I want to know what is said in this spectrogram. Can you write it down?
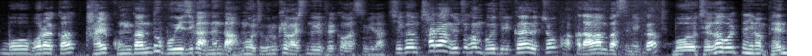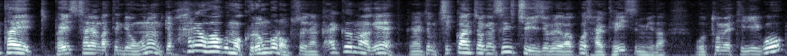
뭐 뭐랄까 달 공간도 보이지가 않는다. 뭐 그렇게 말씀드리면 될 것 같습니다. 지금 차량 이쪽 한번 보여드릴까요? 이쪽 아까 나만 봤으니까 뭐 제가 볼 땐 이런 벤 타입 베이스 차량 같은 경우는 이렇게 화려하고 뭐 그런 건 없어요. 그냥 깔끔하게 그냥 좀 직관적인 스위치 위주로 해갖고 잘 돼 있습니다. 오토매틱이고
